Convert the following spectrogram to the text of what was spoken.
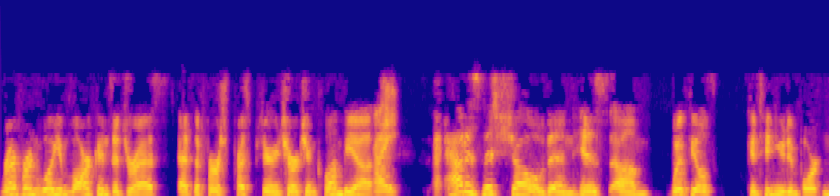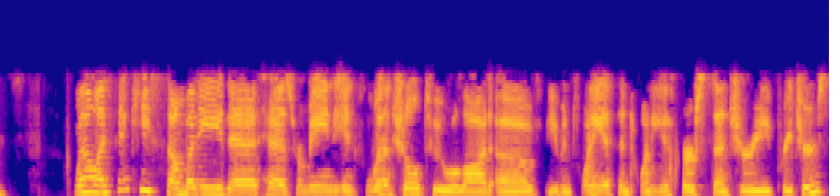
Reverend William Larkin's address at the First Presbyterian Church in Columbia. Right. How does this show then his um, Whitefield's continued importance? Well, I think he's somebody that has remained influential to a lot of even 20th and 21st century preachers.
